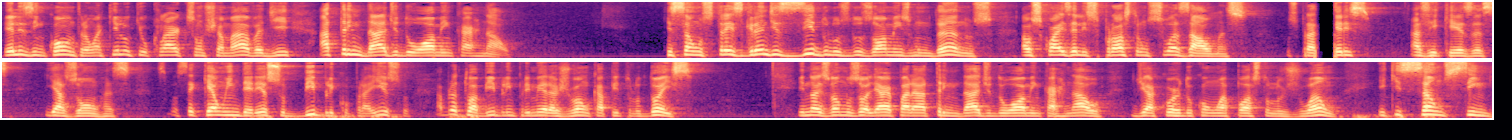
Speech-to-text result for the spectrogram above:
eles encontram aquilo que o Clarkson chamava de a trindade do homem carnal que são os três grandes ídolos dos homens mundanos, aos quais eles prostram suas almas: os prazeres, as riquezas e as honras. Você quer um endereço bíblico para isso, abra a tua Bíblia em 1 João capítulo 2, e nós vamos olhar para a trindade do homem carnal, de acordo com o apóstolo João, e que são, sim,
